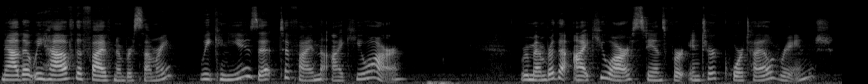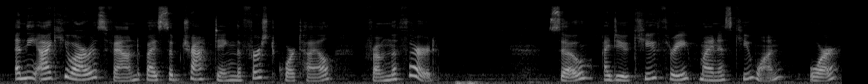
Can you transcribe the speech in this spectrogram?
Now that we have the five number summary, we can use it to find the IQR. Remember that IQR stands for interquartile range, and the IQR is found by subtracting the first quartile from the third. So I do Q3 minus Q1, or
